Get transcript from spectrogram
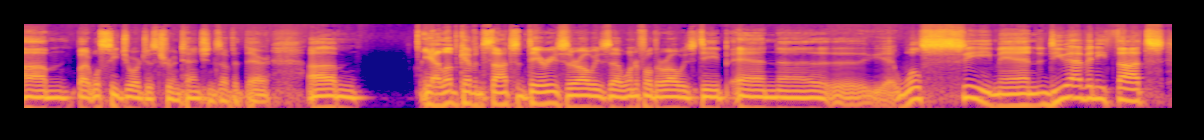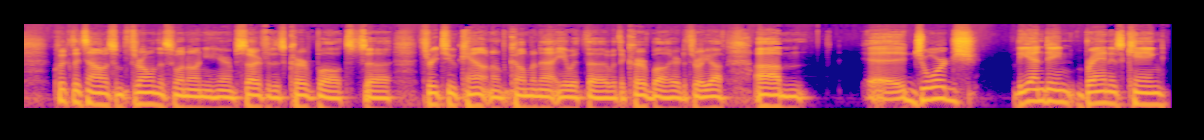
Um, but we'll see George's true intentions of it there. Um, yeah, I love Kevin's thoughts and theories. They're always uh, wonderful. They're always deep, and uh, we'll see, man. Do you have any thoughts? Quickly, Thomas. I'm throwing this one on you here. I'm sorry for this curveball. It's uh, three two count, and I'm coming at you with uh, with a curveball here to throw you off. Um, uh, George, the ending. Bran is king.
